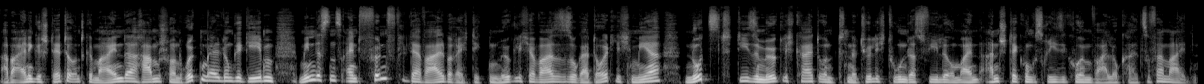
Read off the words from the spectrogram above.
aber einige Städte und Gemeinden haben schon Rückmeldung gegeben. Mindestens ein Fünftel der Wahlberechtigten, möglicherweise sogar deutlich mehr, nutzt diese Möglichkeit und natürlich tun das viele, um ein Ansteckungsrisiko im Wahllokal zu vermeiden. Vermeiden.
